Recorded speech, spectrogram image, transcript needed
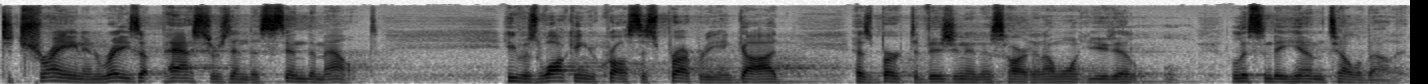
to train and raise up pastors and to send them out he was walking across this property, and God has birthed a vision in his heart, and I want you to listen to him tell about it.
